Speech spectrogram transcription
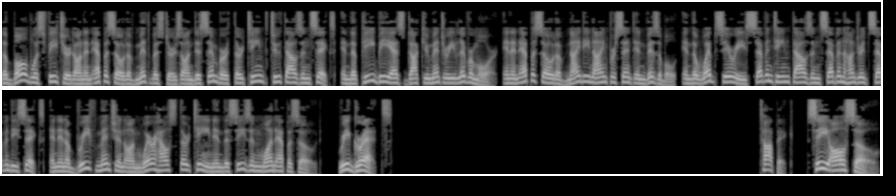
The bulb was featured on an episode of Mythbusters on December 13, 2006, in the PBS documentary Livermore, in an episode of 99% Invisible, in the web series 17776, and in a brief mention on Warehouse 13 in the season 1 episode, Regrets. Topic. See also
